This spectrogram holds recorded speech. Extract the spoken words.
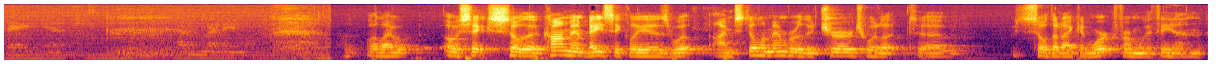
stay in, having my name on it. Well, I, oh, six, so the comment basically is, well, I'm still a member of the church, will it, uh, so that I can work from within.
